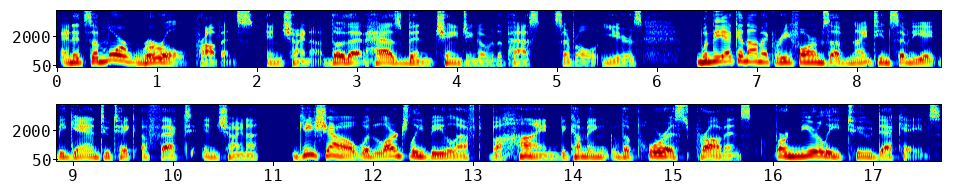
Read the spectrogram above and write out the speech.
and it's a more rural province in China, though that has been changing over the past several years. When the economic reforms of 1978 began to take effect in China, Guizhou would largely be left behind, becoming the poorest province for nearly two decades.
